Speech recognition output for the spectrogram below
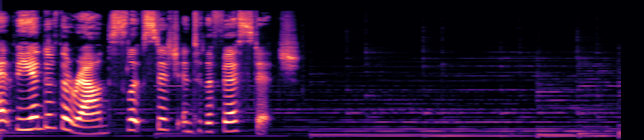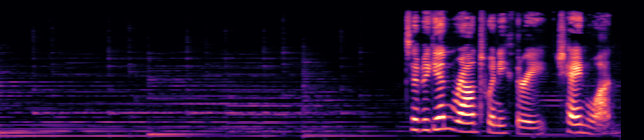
At the end of the round, slip stitch into the first stitch. To begin round 23, chain 1,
